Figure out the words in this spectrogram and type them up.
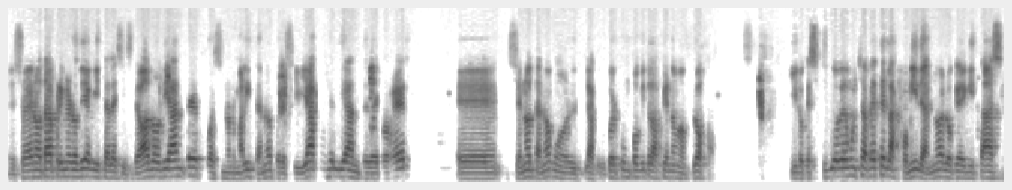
eso es notar primeros días que dice Alexis, si te vas dos días antes, pues se normaliza, ¿no? Pero si viajas el día antes de correr, eh, se nota, ¿no? Como el, el cuerpo un poquito, las piernas más flojas. Y lo que sí yo veo muchas veces las comidas, ¿no? Lo que quizás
